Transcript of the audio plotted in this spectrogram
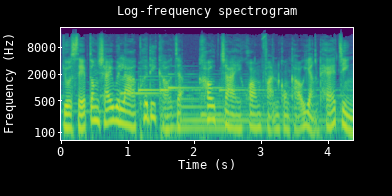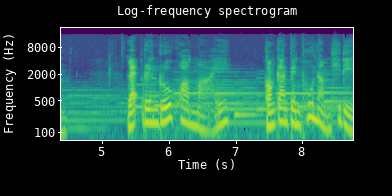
โยเซฟต้องใช้เวลาเพื่อที่เขาจะเข้าใจความฝันของเขาอย่างแท้จริง และเรียนรู้ความหมายของการเป็นผู้นำที่ดี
